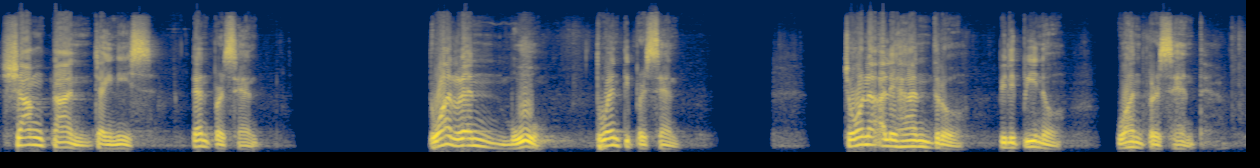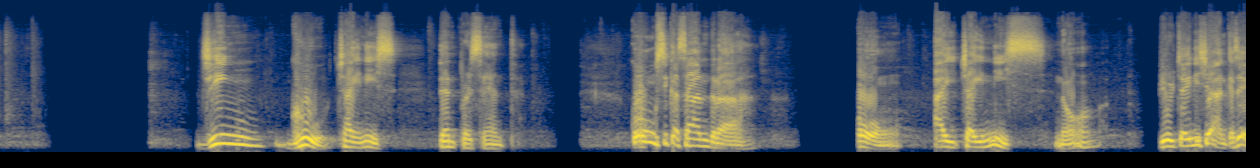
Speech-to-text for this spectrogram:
Shang Tan, Chinese, 10%. Duan Ren Wu, 20%. Chona Alejandro, Pilipino, 1%. Jing Gu, Chinese, 10%. Kung si Cassandra Ong ay Chinese, no? Pure Chinese yan. Kasi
